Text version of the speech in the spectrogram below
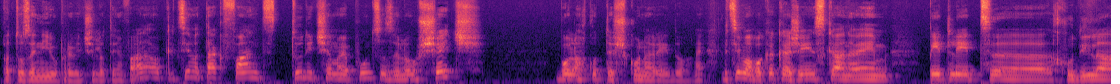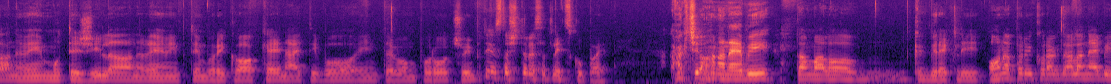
pa to za njih upravičilo tem fantom, ampak recimo tak fant, tudi če mu je punca zelo všeč, bo lahko težko naredil. Ne? Recimo, pa kakšna ženska, ne vem. Pet let uh, hodila, ne vem, mu težila, ne vem, in potem bo rekel, ok, naj ti bo in te bom poročil, in potem sta 40 let skupaj. Ampak če ona ne bi tam malo, kako bi rekli, ona prvi korak dala, ne bi,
